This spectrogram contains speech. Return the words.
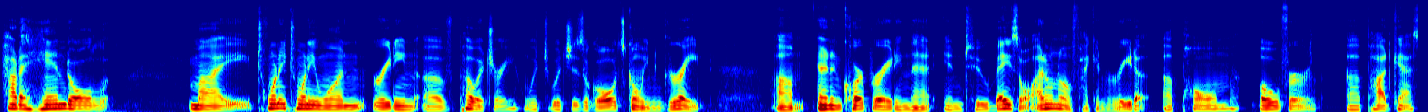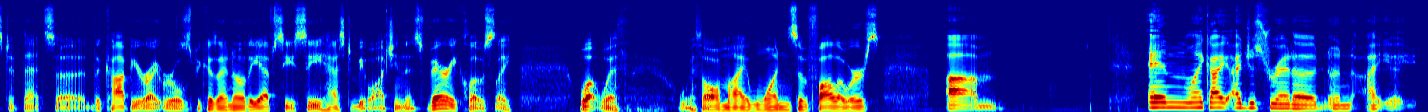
how to handle my 2021 reading of poetry, which which is a goal. It's going great, um, and incorporating that into Basil. I don't know if I can read a, a poem over a podcast if that's uh, the copyright rules because I know the FCC has to be watching this very closely. What with with all my ones of followers. Um, and like I, I just read a an I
